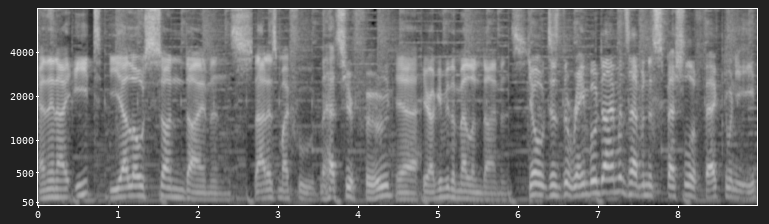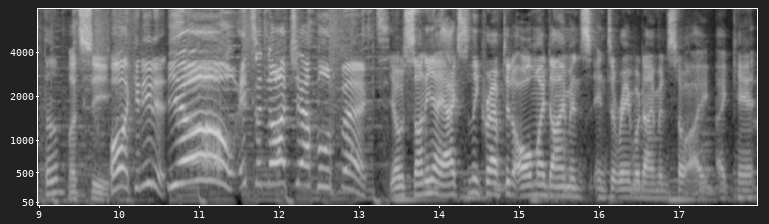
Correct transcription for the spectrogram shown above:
And then I eat yellow sun diamonds. That is my food. That's your food? Yeah, here, I'll give you the melon diamonds. Yo, does the rainbow diamonds have a special effect when you eat them? Let's see. Oh, I can eat it. Yo, it's a notch apple effect. Yo, Sunny, I accidentally crafted all my diamonds into rainbow diamonds, so I, I can't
